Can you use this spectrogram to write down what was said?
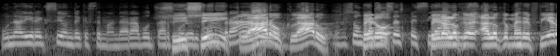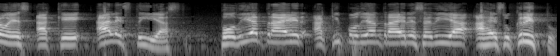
una dirección de que se mandara a votar por Sí, el sí, contrario. claro, claro. Son pero, casos especiales. pero a lo, que, a lo que me refiero es a que Alex Díaz podía traer, aquí podían traer ese día a Jesucristo.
